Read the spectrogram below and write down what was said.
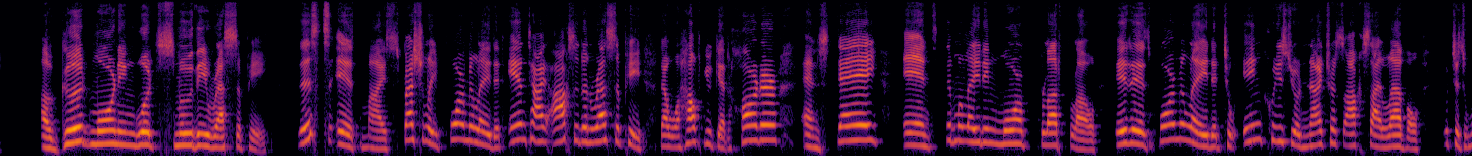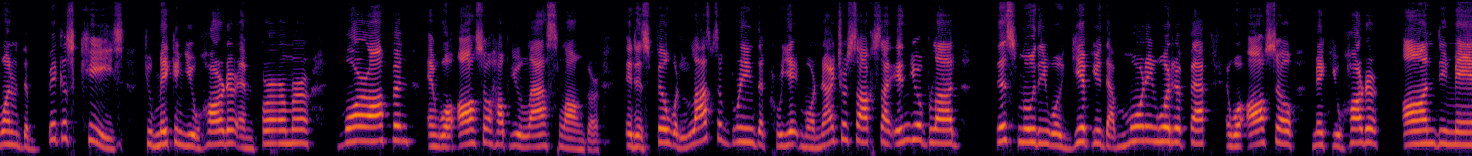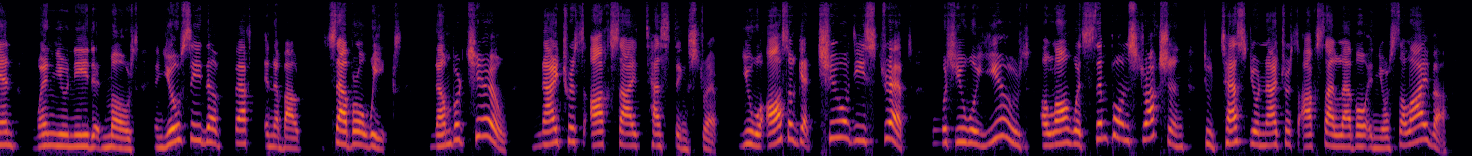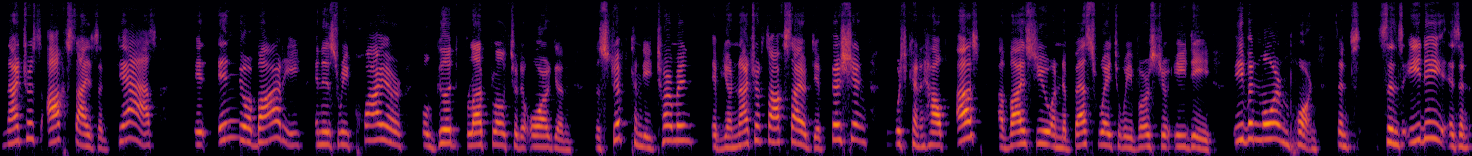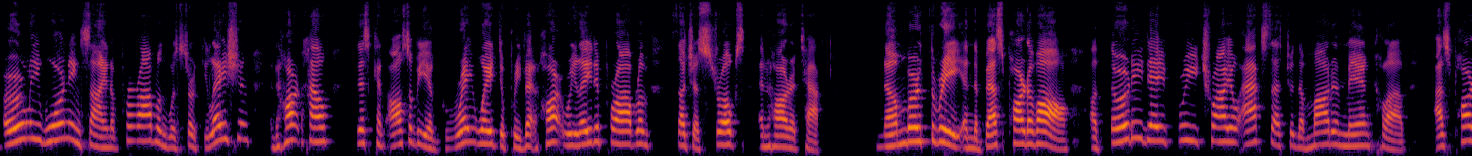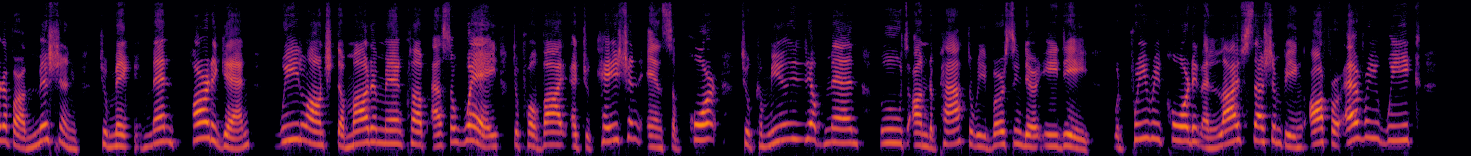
a good morning wood smoothie recipe. This is my specially formulated antioxidant recipe that will help you get harder and stay and stimulating more blood flow. It is formulated to increase your nitrous oxide level, which is one of the biggest keys to making you harder and firmer more often and will also help you last longer. It is filled with lots of greens that create more nitrous oxide in your blood. This smoothie will give you that morning wood effect and will also make you harder on demand when you need it most. And you'll see the effect in about several weeks. Number two, nitrous oxide testing strip. You will also get two of these strips, which you will use along with simple instructions to test your nitrous oxide level in your saliva nitrous oxide is a gas in your body and is required for good blood flow to the organ. The strip can determine if your nitrous oxide are deficient, which can help us advise you on the best way to reverse your ED. Even more important, since since ED is an early warning sign of problem with circulation and heart health, this can also be a great way to prevent heart-related problems such as strokes and heart attack. Number three, and the best part of all, a 30 day free trial access to the Modern Man Club. As part of our mission to make men hard again, we launched the Modern Man Club as a way to provide education and support to community of men who's on the path to reversing their ED. With pre-recorded and live session being offered every week,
